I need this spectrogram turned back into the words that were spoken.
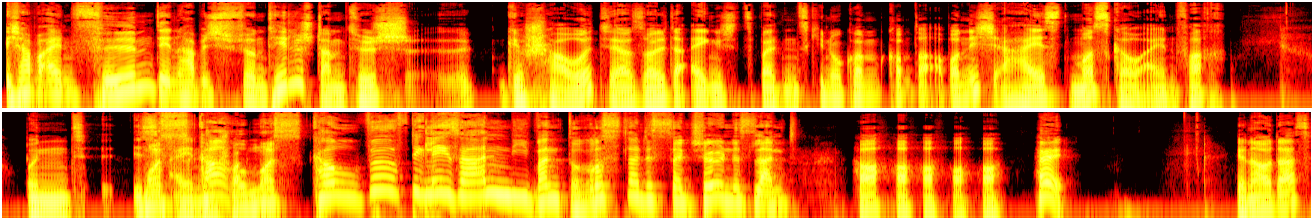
Ich habe einen Film, den habe ich für einen Telestammtisch äh, geschaut. Der sollte eigentlich jetzt bald ins Kino kommen, kommt er aber nicht. Er heißt Moskau einfach. Und ist Moskau, Schwa- Moskau, wirf die Gläser an die Wand. Russland ist ein schönes Land. Ha, ha, ha, ha, ha. Hey! Genau das.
